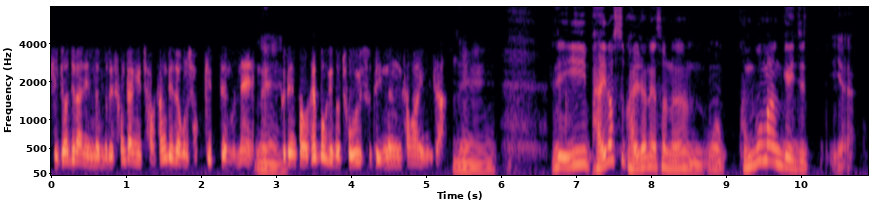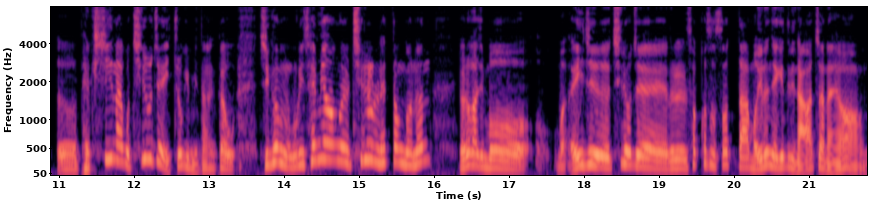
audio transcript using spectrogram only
기저질환 있는 분들이 상당히 저, 상대적으로 적기 때문에 네. 그래서 회복이 더 좋을 수도 있는 상황입니다. 네. 이제 이 바이러스 관련해서는 뭐 궁금한 게 이제 어, 백신하고 치료제 이쪽입니다. 그러니까 지금 우리 세 명을 치료를 했던 거는 여러 가지 뭐, 뭐 에이즈 치료제를 섞어서 썼다 뭐 이런 얘기들이 나왔잖아요.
